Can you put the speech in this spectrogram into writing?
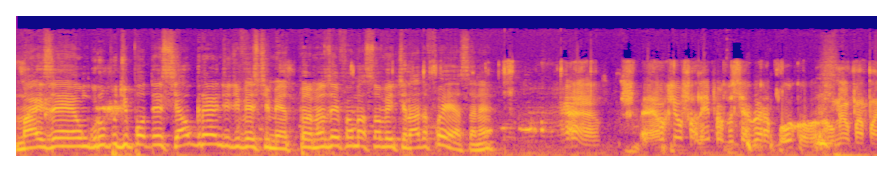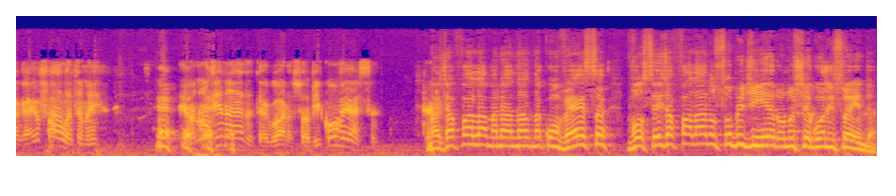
Mas é um grupo de potencial grande de investimento. Pelo menos a informação ventilada foi essa, né? É, é o que eu falei para você agora há pouco. O meu papagaio fala também. Eu não vi nada até agora, só vi conversa. Mas já falaram, mas na, na, na, conversa, vocês já falaram sobre dinheiro, não chegou nisso ainda?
